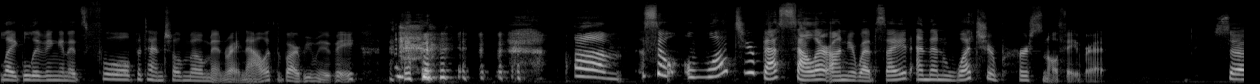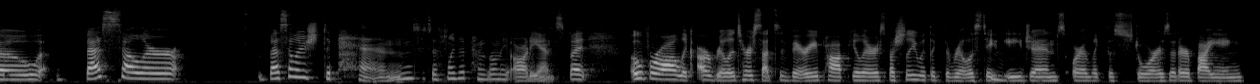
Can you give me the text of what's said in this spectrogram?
like living in its full potential moment right now with the Barbie movie. Um, so what's your best seller on your website? And then what's your personal favorite? So bestseller bestsellers depend. It definitely depends on the audience. But overall, like our realtor sets are very popular, especially with like the real estate mm-hmm. agents or like the stores that are buying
